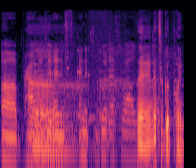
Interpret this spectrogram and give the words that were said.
uh, proud of it and it's and it's good as well Nah, gitu. that's a good point.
